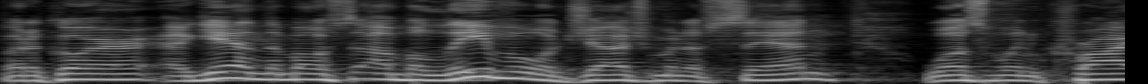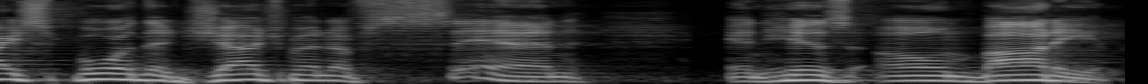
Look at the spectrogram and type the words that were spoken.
But again, the most unbelievable judgment of sin was when Christ bore the judgment of sin in his own body.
